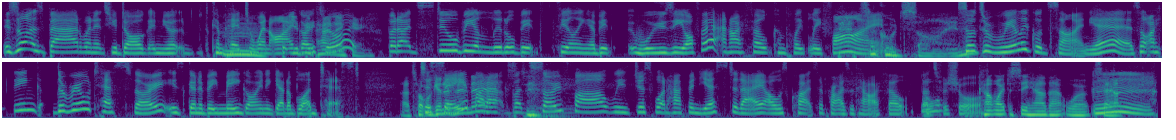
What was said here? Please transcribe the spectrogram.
It's not as bad when it's your dog and you're compared to Mm, when I you'd go be through it panicking. but I'd still be a little bit feeling a bit woozy off it, and I felt completely fine. That's a good sign. So it's a really good sign, yeah. So I think the real test though is going to be me going to get a blood test. That's what to we're going to see, do but, uh, next. but so far with just what happened yesterday, I was quite surprised with how I felt. That's for sure. Can't wait to see how that works out.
